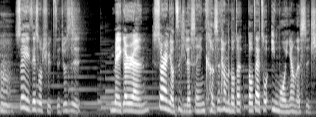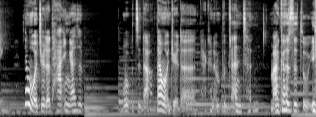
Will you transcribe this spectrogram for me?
嗯，所以这首曲子就是每个人虽然有自己的声音，可是他们都在都在做一模一样的事情。因为我觉得他应该是，我不知道，但我觉得他可能不赞成马克思主义。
